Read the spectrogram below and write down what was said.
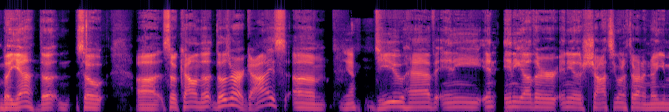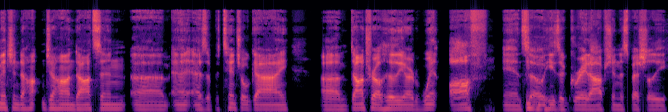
but yeah, the so uh so Callan, those are our guys. Um yeah. Do you have any in any other any other shots you want to throw out? I know you mentioned Jahan Dotson um as, as a potential guy. Um Dontrell Hilliard went off and so mm-hmm. he's a great option especially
